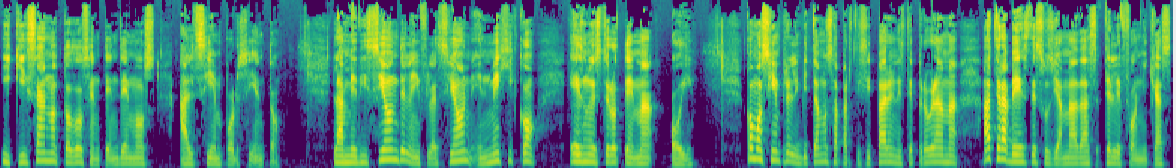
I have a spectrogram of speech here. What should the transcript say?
y quizá no todos entendemos al 100%. La medición de la inflación en México es nuestro tema hoy. Como siempre, le invitamos a participar en este programa a través de sus llamadas telefónicas.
